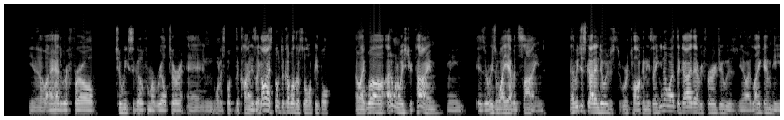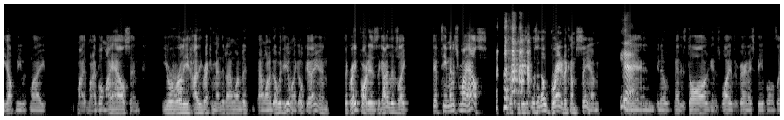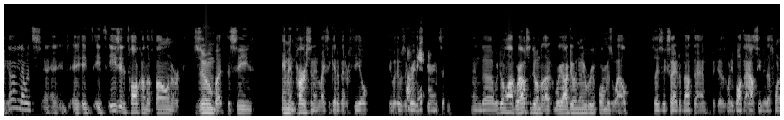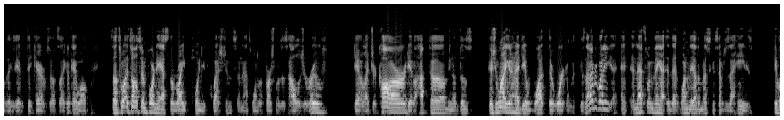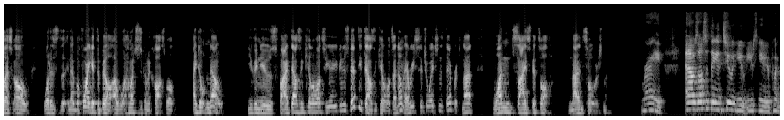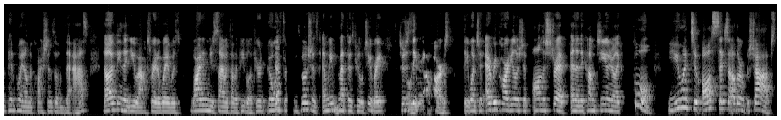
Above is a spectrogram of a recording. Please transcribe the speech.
you know, I had a referral two weeks ago from a realtor, and when I spoke to the client, he's like, "Oh, I spoke to a couple other solar people." I'm like, "Well, I don't want to waste your time. I mean, is there a reason why you haven't signed?" And we just got into it. Just we're talking. He's like, "You know what? The guy that referred you is, you know, I like him. He helped me with my my when I bought my house, and you were really highly recommended. I wanted to I want to go with you." I'm like, "Okay." And the great part is the guy lives like 15 minutes from my house. So it was a no brainer to come see him. Yeah. And, you know, met his dog and his wife. They're very nice people. It's like, oh, you know, it's, it, it, it's easy to talk on the phone or Zoom, but to see him in person and like to get a better feel, it, it was a oh, great experience. And, and uh, we're doing a lot. We're also doing, uh, we are doing a new roof form as well. So he's excited about that because when he bought the house, he knew that's one of the things he had to take care of. So it's like, okay, well, so that's why it's also important to ask the right pointed questions. And that's one of the first ones is how old is your roof? Do you have an electric car? Do you have a hot tub? You know, those because you want to get an idea of what they're working with. Because not everybody, and that's one thing I, that one of the other misconceptions I hate is people ask, "Oh, what is the you know before I get the bill, uh, how much is it going to cost?" Well, I don't know. You can use five thousand kilowatts a year. You can use fifty thousand kilowatts. I don't. Every situation is different. It's not one size fits all. Not in solar. Right. And I was also thinking too, you you you're pinpoint on the questions of the ask. The other thing that you asked right away was why didn't you sign with other people? If you're going yeah. through these motions, and we've met those people too, right? So just oh, think yeah. about cars. They went to every car dealership on the strip, and then they come to you, and you're like, cool. You went to all six other shops.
